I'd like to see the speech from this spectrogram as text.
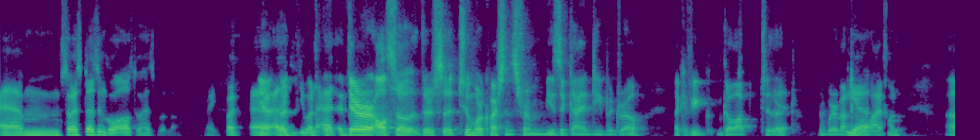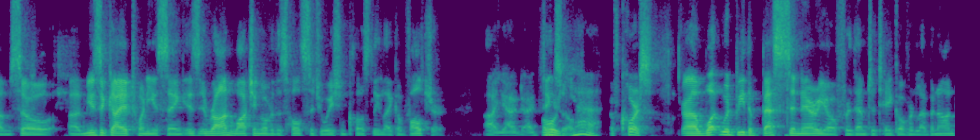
um so it doesn't go all to hezbollah right but uh, Yeah, Ali, uh, do you want to add There are also there's uh, two more questions from Music Guy and D Boudreau. Like if you go up to the we're about to Yeah. go live one. Um, so uh, Music Guy at 20 is saying, is Iran watching over this whole situation closely like a vulture? Uh, yeah, I, I think oh so. yeah Of course. Uh, what would be the best scenario for them to take over Lebanon?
